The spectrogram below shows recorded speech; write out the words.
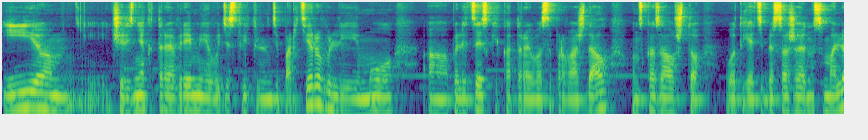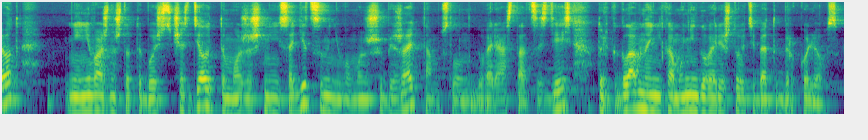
Эм, и через некоторое время его действительно депортировали. Ему э, полицейский, который его сопровождал, он сказал, что вот я тебя сажаю на самолет, мне не важно, что ты будешь сейчас делать, ты можешь не садиться на него, можешь убежать, там, условно говоря, остаться здесь, только главное никому не говори, что у тебя туберкулез.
